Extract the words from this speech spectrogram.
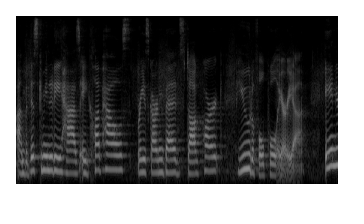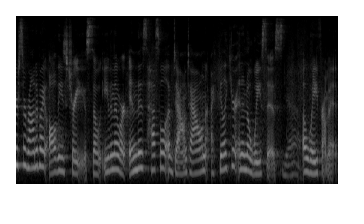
Um, but this community has a clubhouse, raised garden beds, dog park, beautiful pool area. And you're surrounded by all these trees. So even though we're in this hustle of downtown, I feel like you're in an oasis yeah. away from it.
